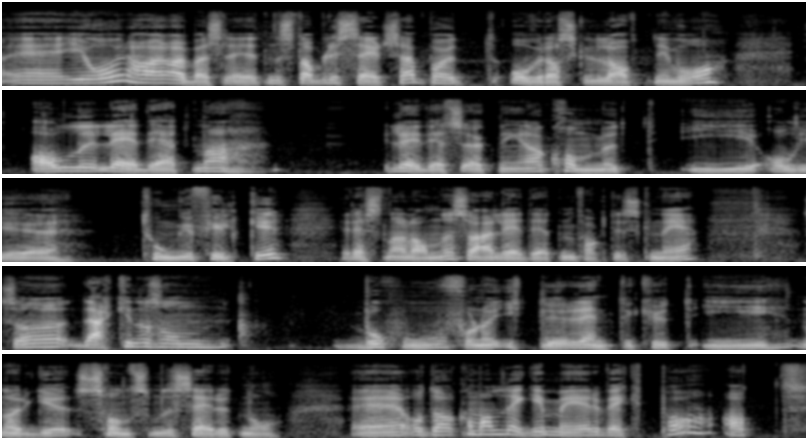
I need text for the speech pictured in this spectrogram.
eh, i år har arbeidsledigheten stabilisert seg på et overraskende lavt nivå. All ledigheten har ledighetsøkningen har kommet i oljetunge fylker. I resten av landet så er ledigheten faktisk ned. Så det er ikke noe sånn behov for noe ytterligere rentekutt i Norge, sånn som det ser ut nå. Eh, og Da kan man legge mer vekt på at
